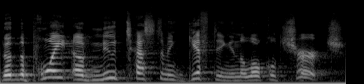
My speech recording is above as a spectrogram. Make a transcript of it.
the, the point of New Testament gifting in the local church.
